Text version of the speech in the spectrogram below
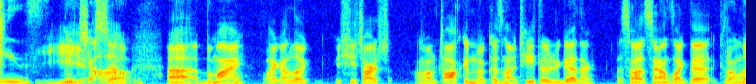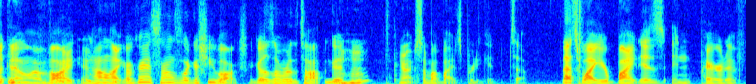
A's. Yeah. Good job. So, uh, but my like, I look. She starts, I'm talking because my teeth are together. That's why it sounds like that. Because I'm looking at my bite and I'm like, okay, it sounds like a shoebox. It goes over the top. Good. Mm-hmm. All right, so my bite's pretty good. So that's why your bite is imperative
